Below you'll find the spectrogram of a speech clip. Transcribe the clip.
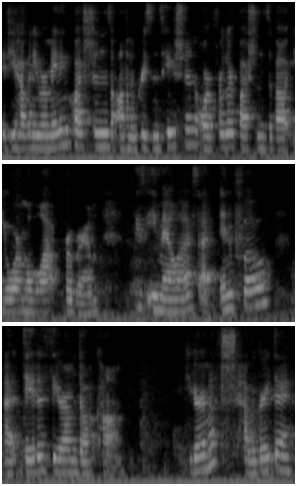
if you have any remaining questions on the presentation or further questions about your mobile app program, please email us at info at datatheorem.com. Thank you very much. Have a great day.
